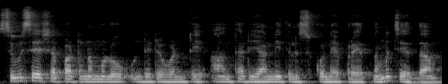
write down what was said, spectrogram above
సువిశేష పట్టణములో ఉండేటువంటి ఆంతర్యాన్ని తెలుసుకునే ప్రయత్నము చేద్దాం.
